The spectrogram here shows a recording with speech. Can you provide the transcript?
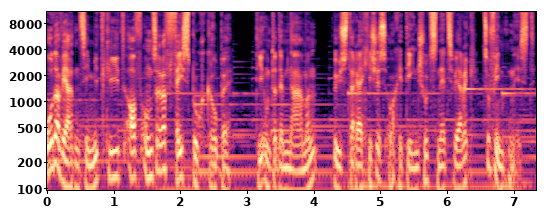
oder werden Sie Mitglied auf unserer Facebook-Gruppe, die unter dem Namen Österreichisches Orchideenschutznetzwerk zu finden ist.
